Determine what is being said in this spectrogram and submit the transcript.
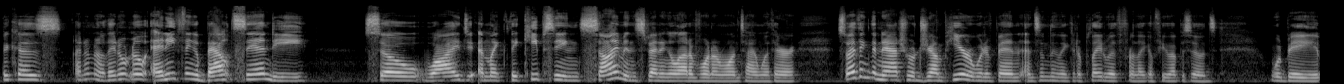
because I don't know, they don't know anything about Sandy. So why do and like they keep seeing Simon spending a lot of one-on-one time with her. So I think the natural jump here would have been and something they could have played with for like a few episodes would be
